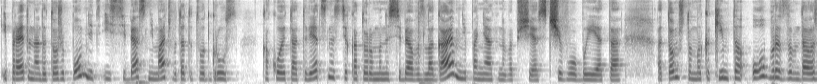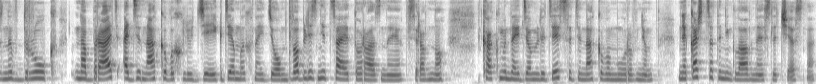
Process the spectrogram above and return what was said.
И про это надо тоже помнить и из себя снимать вот этот вот груз какой-то ответственности, которую мы на себя возлагаем, непонятно вообще, с чего бы это, о том, что мы каким-то образом должны вдруг набрать одинаковых людей, где мы их найдем. Два близнеца и то разные все равно. Как мы найдем людей с одинаковым уровнем? Мне кажется, это не главное, если честно.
